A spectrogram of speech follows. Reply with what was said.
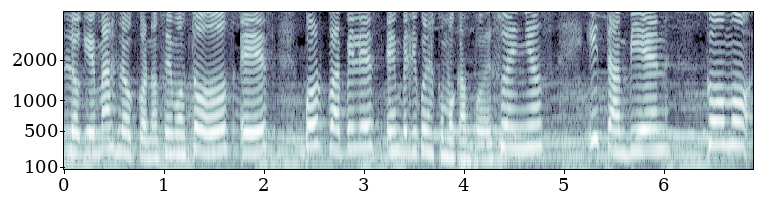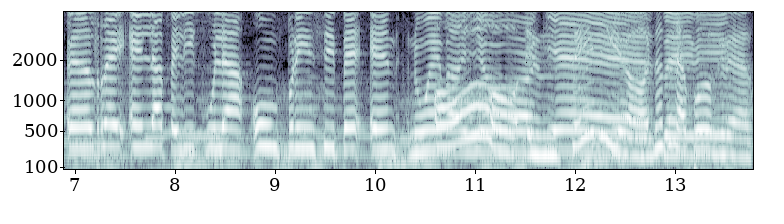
lo que más lo conocemos todos es por papeles en películas como Campo de Sueños y también como el rey en la película Un príncipe en Nueva Oh, York. ¿En Yes, serio? No te la puedo creer.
